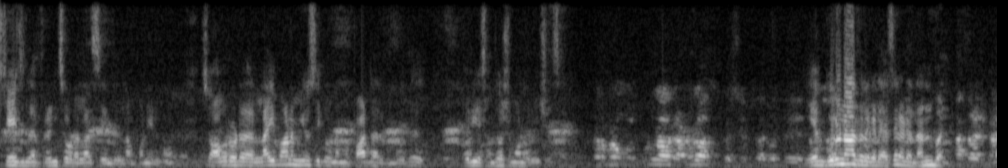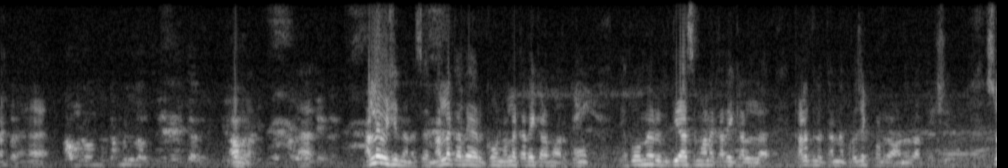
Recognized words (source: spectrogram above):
ஸ்டேஜில் ஃப்ரெண்ட்ஸோடலாம் சேர்ந்து இதெல்லாம் பண்ணியிருக்கோம். ஸோ அவரோட லைவான மியூசிக்கில் நம்ம பாட்டாக இருக்கும்போது பெரிய சந்தோஷமான ஒரு விஷயம் சார். என் குருநாதர் கிடையாது சார் என்னோட நண்பன். ஆ, sorry, நண்பர். அவர் வந்து தமிழ்ல வந்து நடிக்காரு. ஆமா. அதை பத்தி என்ன நினைக்கிறீங்க? நல்ல விஷயம் தானே சார் நல்ல கதையாக இருக்கும் நல்ல கதைக்களமாக இருக்கும். எப்போவுமே ஒரு வித்தியாசமான கதைக்கள களத்தில் தன்னை ப்ரொஜெக்ட் பண்ணுற அனுராக் கஷ்யப். ஸோ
